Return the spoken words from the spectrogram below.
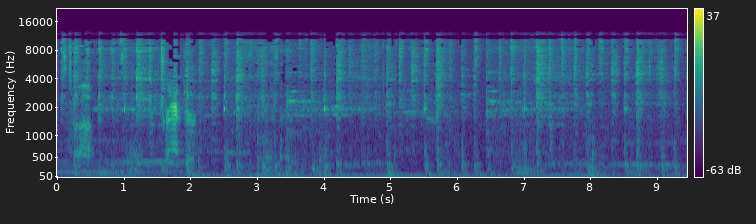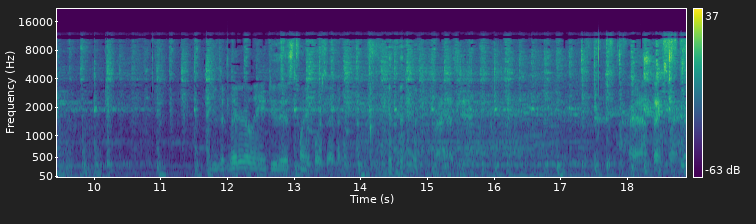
What's up? Tractor. You could literally do this 24 7. Right, that's good. Alright, thanks, Larry.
